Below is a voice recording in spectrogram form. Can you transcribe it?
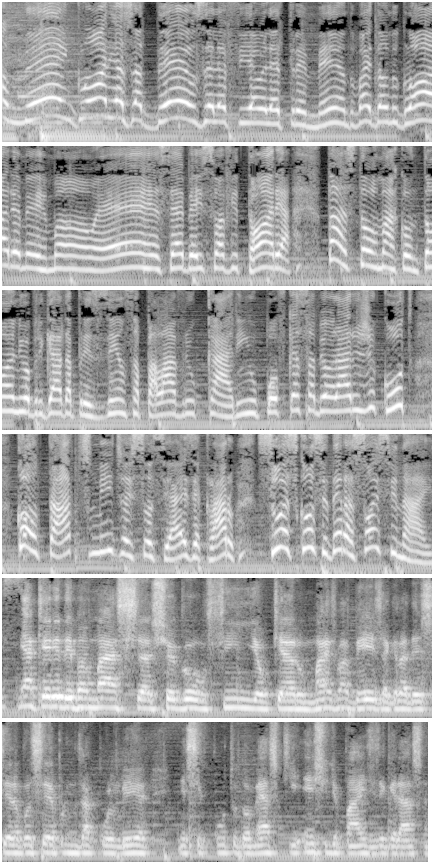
Amém! Glórias a Deus! Ele é fiel, ele é tremendo. Vai dando glória, meu irmão. É, recebe aí sua vitória. Pastor Marco Antônio, obrigada a presença, a palavra e o carinho. O povo quer saber horários de culto, contatos, mídias sociais, é claro, suas considerações finais. Minha querida irmã Márcia, chegou o fim e eu quero mais uma vez agradecer a você por nos acolher nesse culto doméstico que enche de paz e de graça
